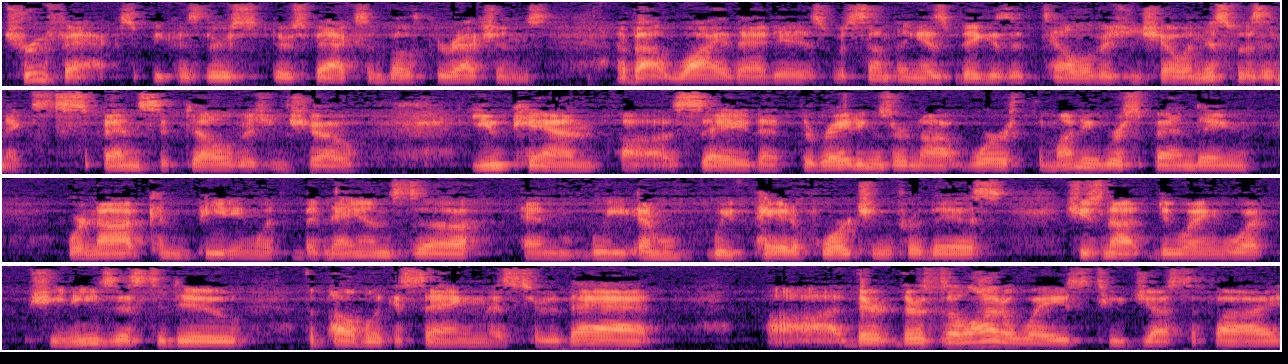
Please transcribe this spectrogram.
true facts, because there's there's facts in both directions about why that is. With something as big as a television show, and this was an expensive television show, you can uh, say that the ratings are not worth the money we're spending. We're not competing with Bonanza, and we and we've paid a fortune for this. She's not doing what she needs us to do. The public is saying this or that. Uh, there, there's a lot of ways to justify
